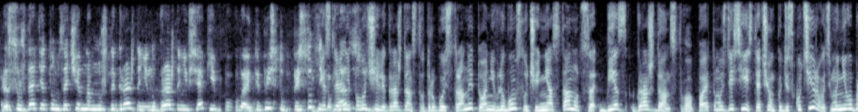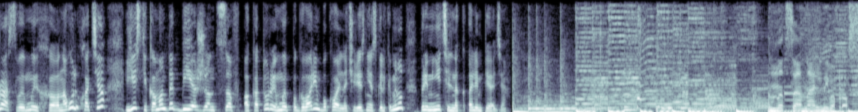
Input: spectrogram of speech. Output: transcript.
Рассуждать о том, зачем нам нужны граждане, ну, граждане всякие бывают, и преступ, преступников Если они получили судить. гражданство другой страны, то они в любом случае не останутся без гражданства. Поэтому здесь есть о чем подискутировать. Мы не выбрасываем их э, на волю, хотя есть и команда беженцев, о которой мы поговорим буквально через несколько минут применительно к Олимпиаде. Национальный вопрос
